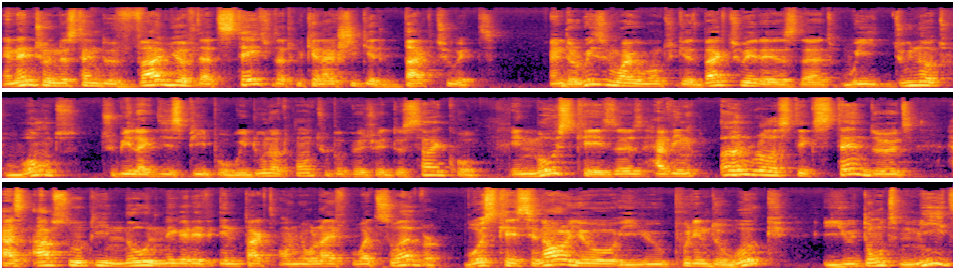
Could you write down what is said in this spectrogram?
and then to understand the value of that state so that we can actually get back to it. And the reason why we want to get back to it is that we do not want to be like these people. We do not want to perpetuate the cycle. In most cases, having unrealistic standards has absolutely no negative impact on your life whatsoever. Worst case scenario, you put in the work, you don't meet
